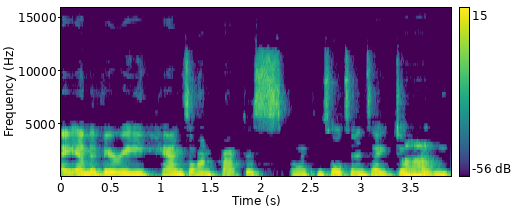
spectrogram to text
I am a very hands-on practice uh, consultant. I don't uh-huh. believe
